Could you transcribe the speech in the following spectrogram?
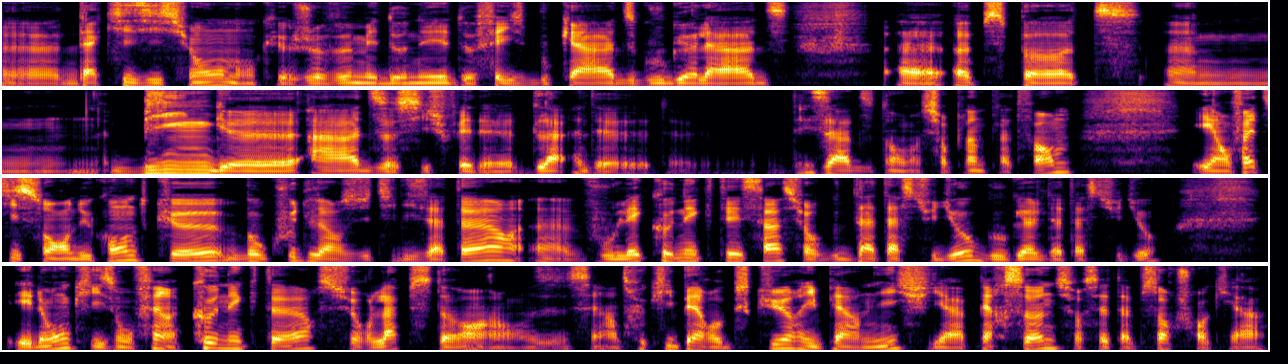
euh, d'acquisition. Donc, je veux mes données de Facebook Ads, Google Ads, euh, HubSpot, euh, Bing Ads, si je fais de, de, de, des ads sur plein de plateformes. Et en fait, ils se sont rendus compte que beaucoup de leurs utilisateurs euh, voulaient connecter ça sur Data Studio, Google Data Studio. Et donc, ils ont fait un connecteur sur l'App Store. C'est un truc hyper obscur, hyper niche. Il y a personne sur cet App Store. Je crois qu'il y a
